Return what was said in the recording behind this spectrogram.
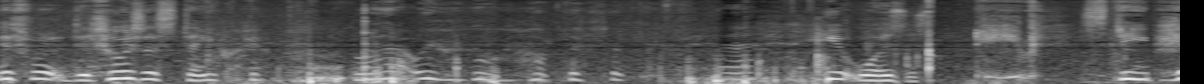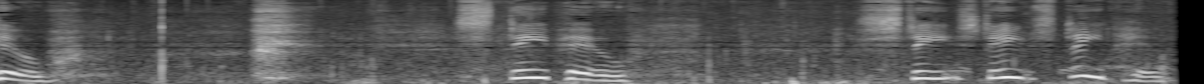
this, was, this was a steep hill. When that we were going up this, uh, it was a steep, steep hill. steep hill. Steep, steep, steep hill.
